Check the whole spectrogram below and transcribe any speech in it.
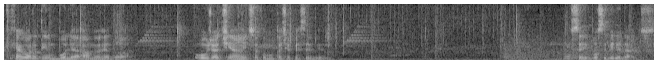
Por que, que agora eu tenho bolha ao meu redor? Ou já tinha antes, só que eu nunca tinha percebido? Não sei, possibilidades.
